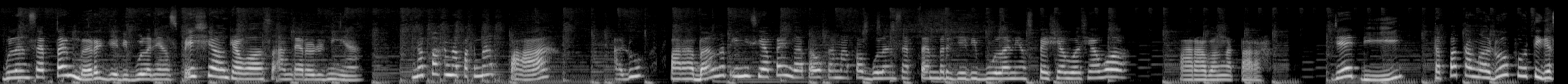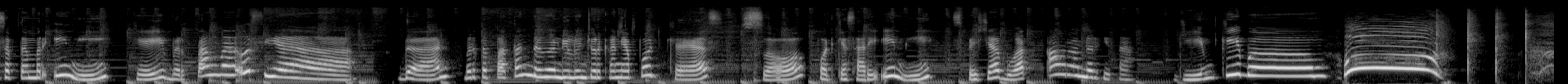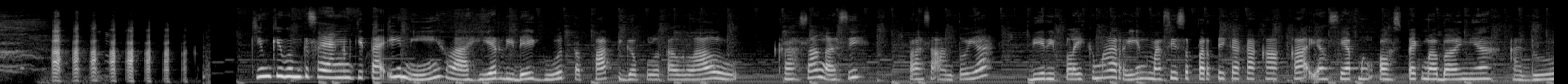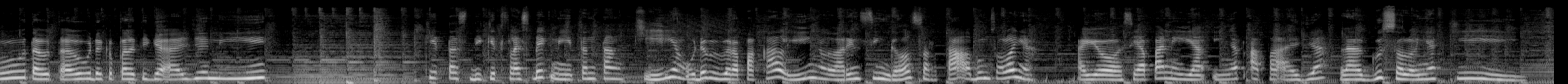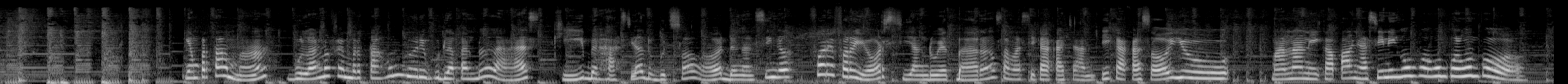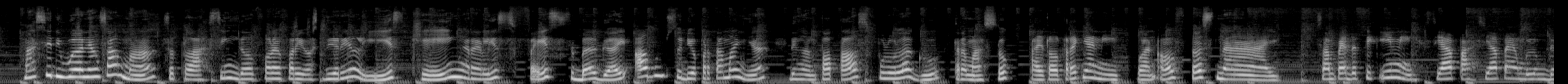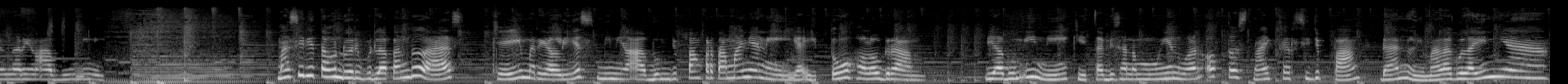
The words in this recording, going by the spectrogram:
bulan September jadi bulan yang spesial Syawal seantero dunia. Kenapa, kenapa, kenapa? Aduh, parah banget ini siapa yang nggak tahu kenapa bulan September jadi bulan yang spesial buat Syawal? Parah banget, parah. Jadi, tepat tanggal 23 September ini, Kay bertambah usia. Dan bertepatan dengan diluncurkannya podcast, so podcast hari ini spesial buat all-rounder kita, Kim Kibom. Kim Kibom kesayangan kita ini lahir di Daegu tepat 30 tahun lalu. Kerasa nggak sih? Perasaan tuh ya, di replay kemarin masih seperti kakak-kakak yang siap mengospek mabanya. Aduh, tahu-tahu udah kepala tiga aja nih. Kita sedikit flashback nih tentang Ki yang udah beberapa kali ngeluarin single serta album solonya. Ayo, siapa nih yang ingat apa aja lagu solonya Ki? Yang pertama, bulan November tahun 2018, Ki berhasil debut solo dengan single Forever Yours yang duet bareng sama si kakak cantik kakak Soyu. Mana nih kapalnya? Sini ngumpul, ngumpul, ngumpul. Masih di bulan yang sama, setelah single Forever Yours dirilis, Kay ngerilis Face sebagai album studio pertamanya dengan total 10 lagu, termasuk title tracknya nih, One of Those Nights. Sampai detik ini, siapa? Siapa yang belum dengerin album ini? Masih di tahun 2018, Kay merilis mini album Jepang pertamanya nih, yaitu Hologram. Di album ini, kita bisa nemuin One of Those Night versi Jepang dan 5 lagu lainnya.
